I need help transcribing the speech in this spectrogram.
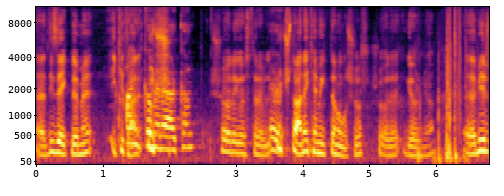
e, diz eklemi iki tane, Hangi kamera üç, Erkan? Şöyle gösterebilirim. Evet. Üç tane kemikten oluşur. Şöyle görünüyor. E, bir e,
